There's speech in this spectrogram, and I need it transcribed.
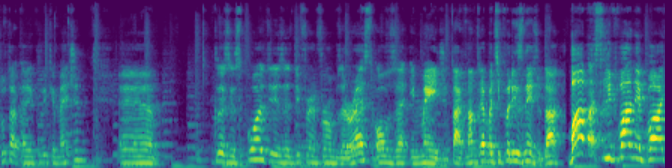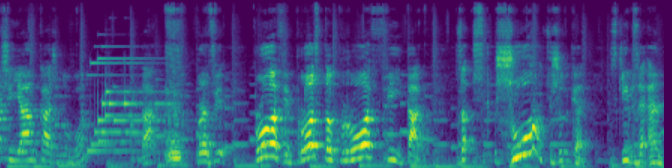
тут, е, click imagine, е, Click the spot is different from the rest of the image. Так, нам треба типу різницю, да? Баба сліпа не бачить, я вам кажу, ну вот. Да? Профі. Профі, просто профі. Так. За. Що? Це що таке? Skip the end.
